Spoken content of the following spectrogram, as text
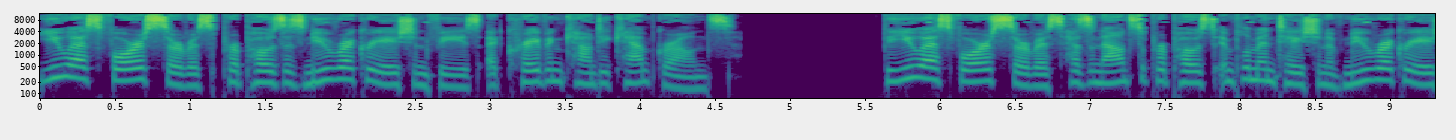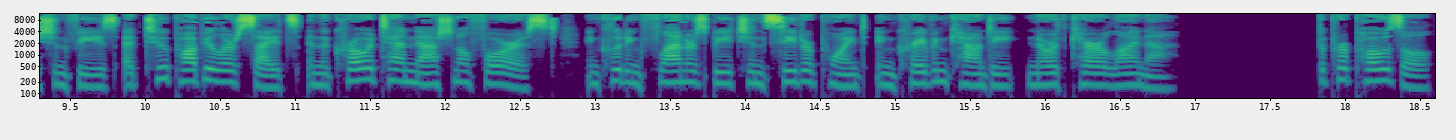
U.S. Forest Service proposes new recreation fees at Craven County campgrounds. The U.S. Forest Service has announced a proposed implementation of new recreation fees at two popular sites in the Croatan National Forest, including Flanners Beach and Cedar Point in Craven County, North Carolina. The proposal,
